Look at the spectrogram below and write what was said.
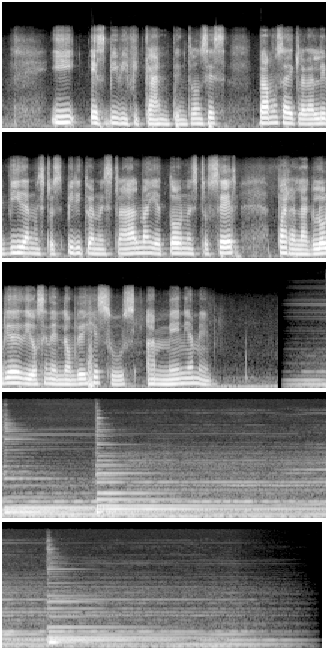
y es vivificante. Entonces vamos a declararle vida a nuestro espíritu, a nuestra alma y a todo nuestro ser para la gloria de Dios en el nombre de Jesús. Amén y amén.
